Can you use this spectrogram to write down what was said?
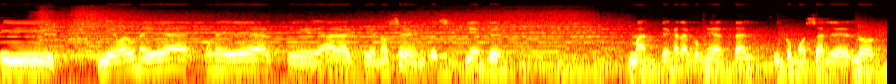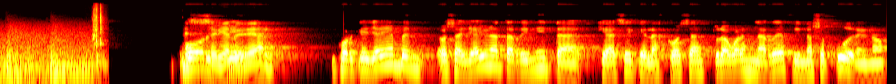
Y llevar una idea, una idea que haga que, no sé, el recipiente mantenga la comida tal y como sale del horno. Eso sería lo ideal. Porque ya hay, o sea, ya hay una tarrinita que hace que las cosas tú las guardas en la refri y no se pudren, ¿no?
